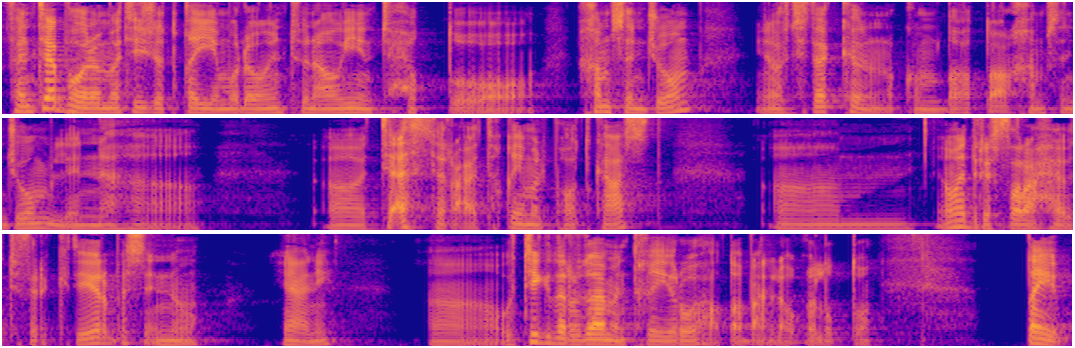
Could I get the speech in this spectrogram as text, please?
فانتبهوا لما تيجوا تقيموا لو أنتم ناويين تحطوا خمس نجوم يعني تذكروا إنكم ضغطوا على خمس نجوم لأنها أه تأثر على تقييم البودكاست. ما أدري الصراحه لو تفرق كثير بس إنه يعني أه وتقدروا دائما تغيروها طبعا لو غلطتوا. طيب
